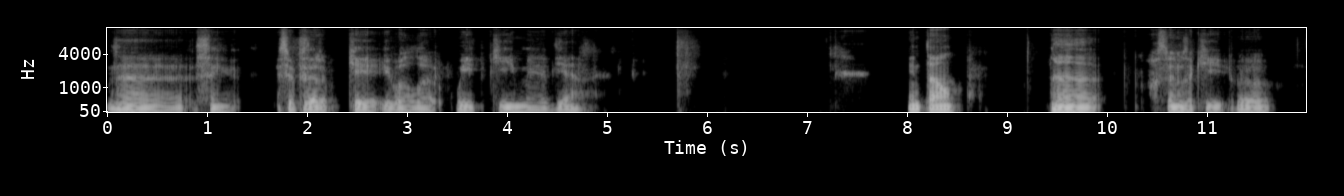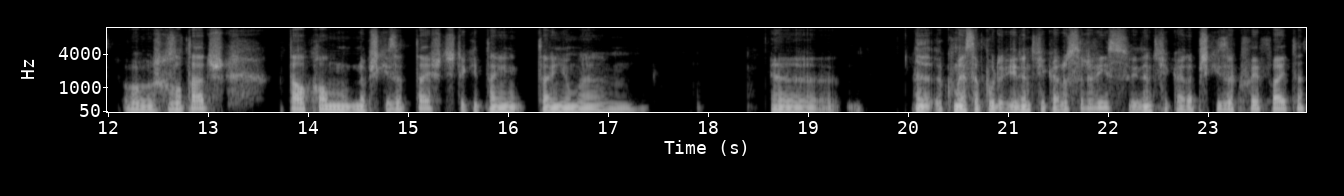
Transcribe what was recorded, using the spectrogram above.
Uh, sim, se eu fizer Q igual a Wikimedia, então uh, recebemos aqui uh, os resultados, tal como na pesquisa de texto, isto aqui tem, tem uma... começa por identificar o serviço, identificar a pesquisa que foi feita,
